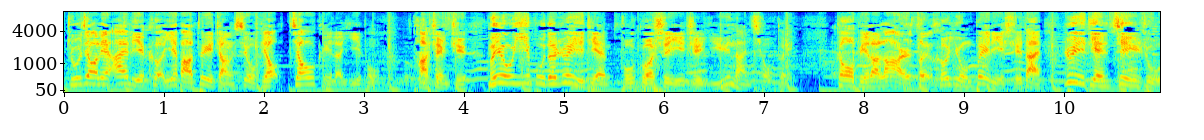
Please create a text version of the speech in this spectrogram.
主教练埃里克也把队长袖标交给了伊布。他甚至没有伊布的瑞典不过是一支鱼腩球队。告别了拉尔森和永贝里时代，瑞典进入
